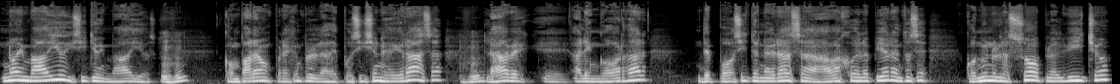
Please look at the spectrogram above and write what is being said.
no invadidos y sitios invadidos. Comparamos, por ejemplo, las deposiciones de grasa. Las aves, eh, al engordar, depositan la grasa abajo de la piedra. Entonces, cuando uno lo sopla al bicho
